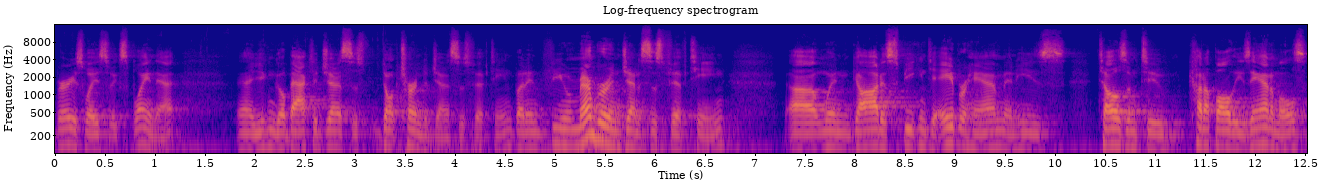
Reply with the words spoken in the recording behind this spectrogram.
various ways to explain that. Uh, you can go back to Genesis, don't turn to Genesis 15, but if you remember in Genesis 15, uh, when God is speaking to Abraham and he tells him to cut up all these animals,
